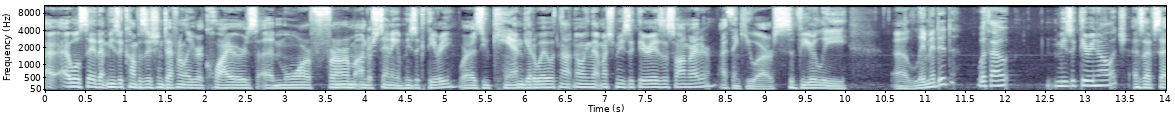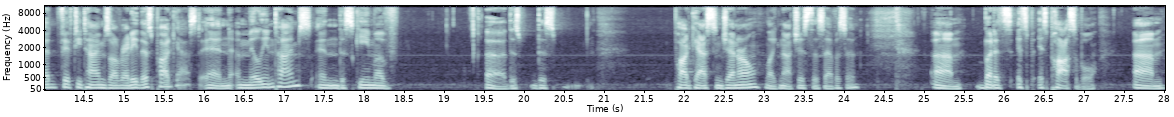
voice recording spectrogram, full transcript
I, I will say that music composition definitely requires a more firm understanding of music theory, whereas you can get away with not knowing that much music theory as a songwriter. I think you are severely uh, limited without music theory knowledge, as I've said 50 times already this podcast and a million times in the scheme of uh, this this podcast in general, like not just this episode. Um, but it's it's it's possible. Um,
